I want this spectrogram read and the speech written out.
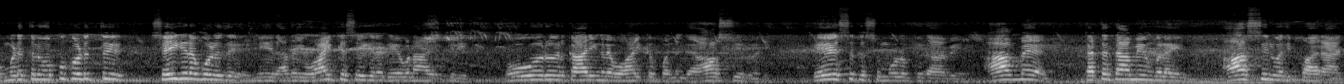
உம்மிடத்தில் ஒப்பு கொடுத்து செய்கிற பொழுது நீர் அதை வாய்க்க செய்கிற தேவனாக இருக்கிறீர் ஒவ்வொரு ஒரு காரியங்களை வாய்க்க பண்ணுங்க. ஆசீர்வதி. ஏசுக்கு சுமூலம் பிதாவே. ஆமென். கர்த்தர் உங்களை ஆசீர்வதிப்பாராக.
